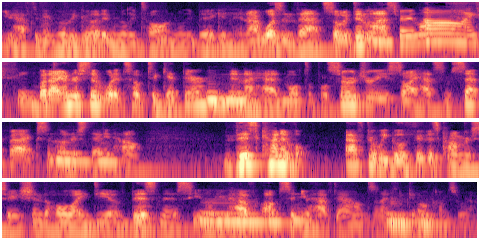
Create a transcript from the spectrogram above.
you have to be really good and really tall and really big, and, and I wasn't that, so it didn't mm-hmm. last very long. Oh, I see. But I understood what it took to get there, mm-hmm. and then mm-hmm. I had multiple surgeries, so I had some setbacks and mm-hmm. understanding how this kind of after we go through this conversation, the whole idea of business, you know, you have mm-hmm. ups and you have downs, and I think it all mm-hmm. comes around.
